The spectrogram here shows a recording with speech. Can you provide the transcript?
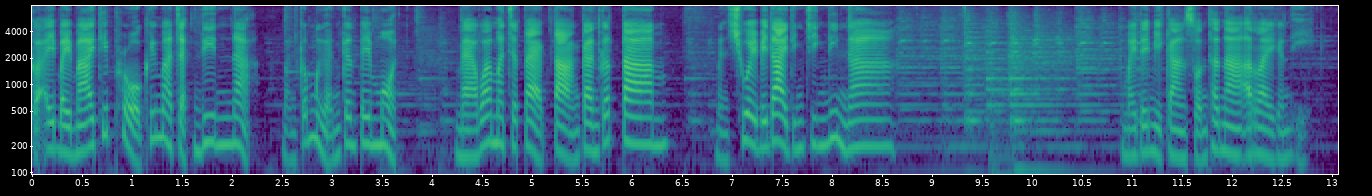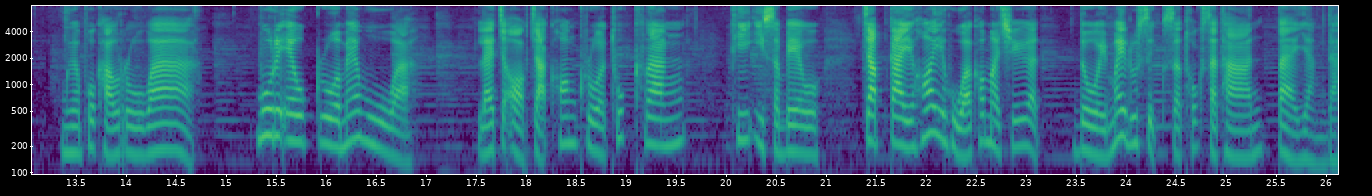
ก็ไอใบไม้ที่โผล่ขึ้นมาจากดินน่ะ มันก็เหมือนกันไปหมด แม้ว่ามันจะแตกต่างกันก็ตาม มันช่วยไม่ได้จริง ๆ นี่นาไม่ได้มีการสนทนาอะไรกันอีก เมื่อพวกเขารู้ว่า มูริเอลกลัวแม่วัว และจะออกจากห้องครัวทุกครั้ง ที่อิซาเบล จับไก่ห้อยหัวเข้ามาเชือด โดยไม่รู้สึกสะทกสะท้านแต่อย่างใด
